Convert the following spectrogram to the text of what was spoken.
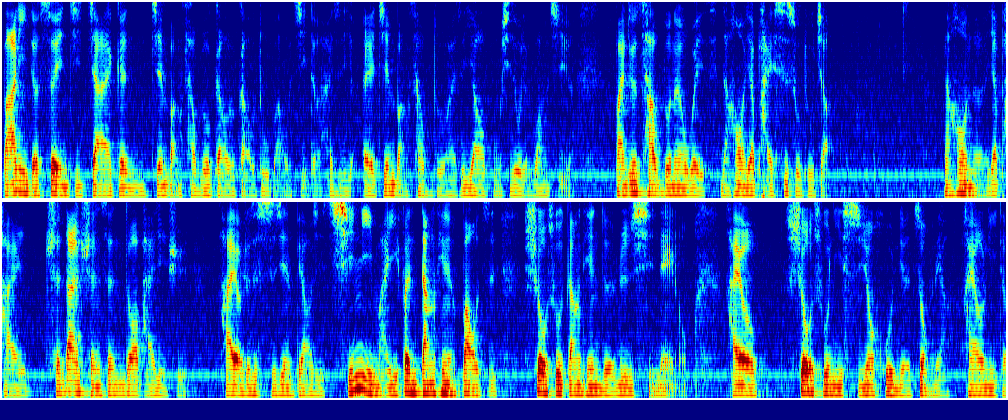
把你的摄影机架在跟肩膀差不多高的高度吧，我记得还是诶、欸、肩膀差不多还是腰部，其实我有点忘记了，反正就是差不多那个位置，然后要拍四十五度角，然后呢要拍全，当然全身都要拍进去，还有就是时间标记，请你买一份当天的报纸，秀出当天的日期内容，还有。秀出你使用壶铃的重量，还有你的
